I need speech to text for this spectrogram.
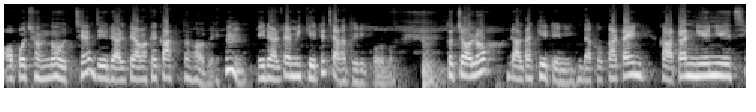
অপছন্দ হচ্ছে, যে ডালটি আমাকে কাটতে হবে, হুম? এই ডালটা আমি কেটে চারা তৈরি করব। তো চলো, ডালটা কেটে নিই। দেখো, কাটাই, কাটার নিয়ে নিয়েছি,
